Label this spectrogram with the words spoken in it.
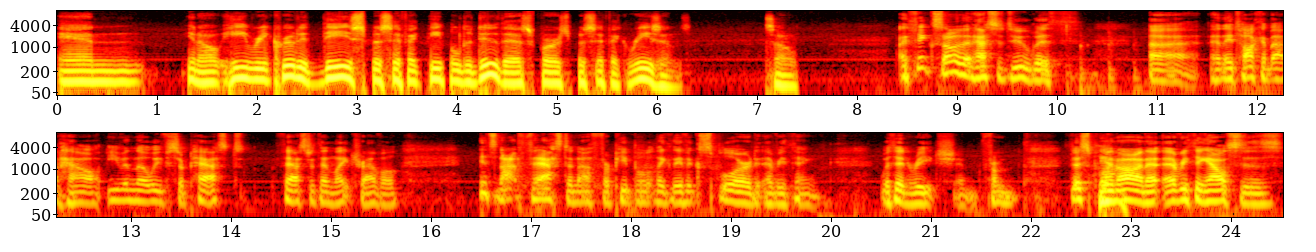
and you know he recruited these specific people to do this for specific reasons. So I think some of it has to do with, uh, and they talk about how even though we've surpassed faster than light travel, it's not fast enough for people. Like they've explored everything within reach, and from this point Yeah. on, everything else is,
